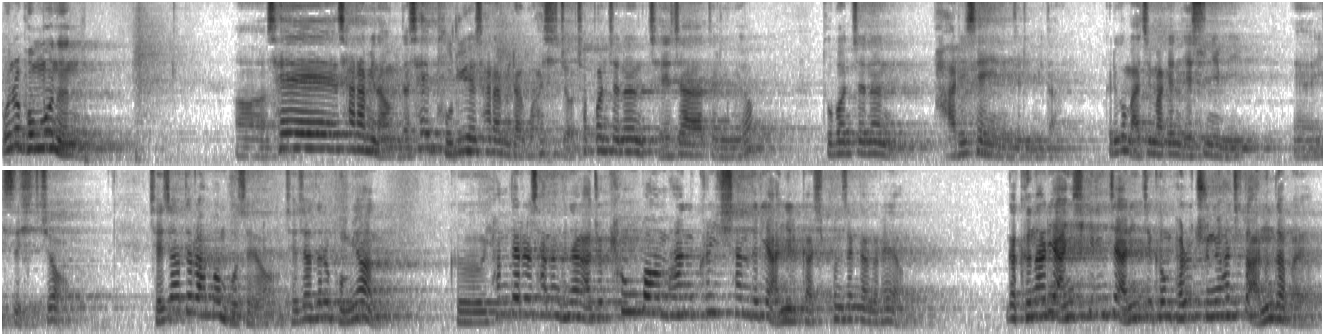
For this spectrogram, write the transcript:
오늘 본문은 어, 세 사람이 나옵니다. 세 부류의 사람이라고 하시죠. 첫 번째는 제자들이고요. 두 번째는 바리새인들입니다. 그리고 마지막엔 예수님이 예, 있으시죠. 제자들을 한번 보세요. 제자들을 보면 그 현대를 사는 그냥 아주 평범한 크리스찬들이 아닐까 싶은 생각을 해요. 그러니까 그날이 안식일인지 아닌지 그건 별로 중요하지도 않은가 봐요.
